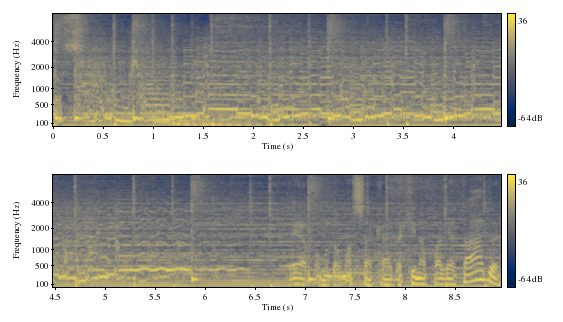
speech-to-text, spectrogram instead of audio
é assim. Aqui na palhetada,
